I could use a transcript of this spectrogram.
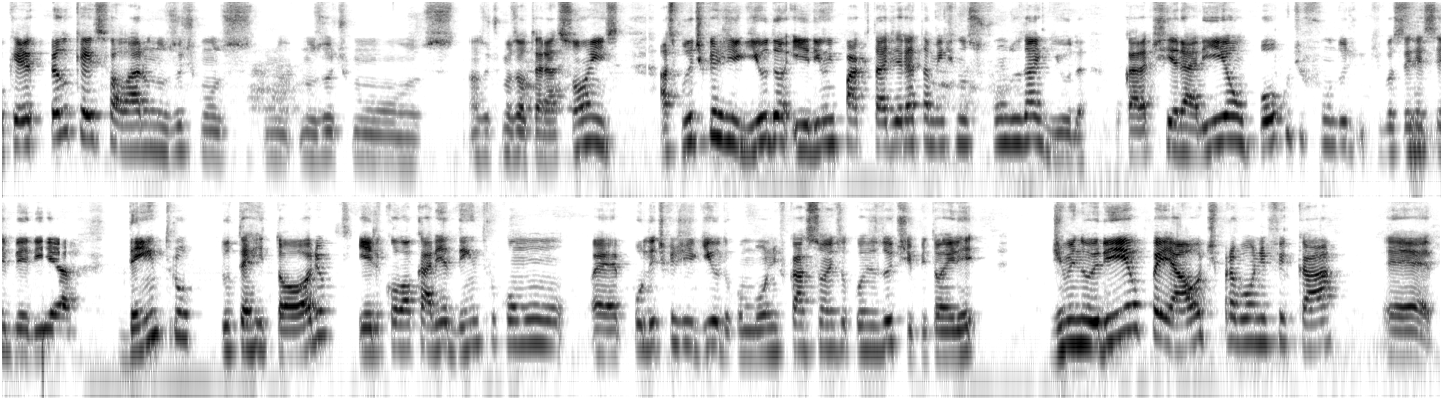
porque, pelo que eles falaram nos últimos, no- nos últimos, nas últimas alterações, as políticas de guilda iriam impactar diretamente nos fundos da guilda. O cara tiraria um pouco de fundo que você receberia dentro do território e ele colocaria dentro como é, políticas de guilda, como bonificações ou coisas do tipo. Então ele diminuiria o payout para bonificar é,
